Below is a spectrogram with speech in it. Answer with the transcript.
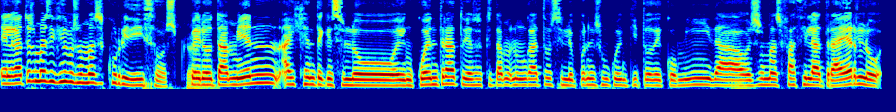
El gato es más difícil, son más escurridizos, Claro. pero también hay gente que se lo encuentra. Tú ya sabes que también un gato, si le pones un cuenquito de comida o eso es más fácil atraerlo.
